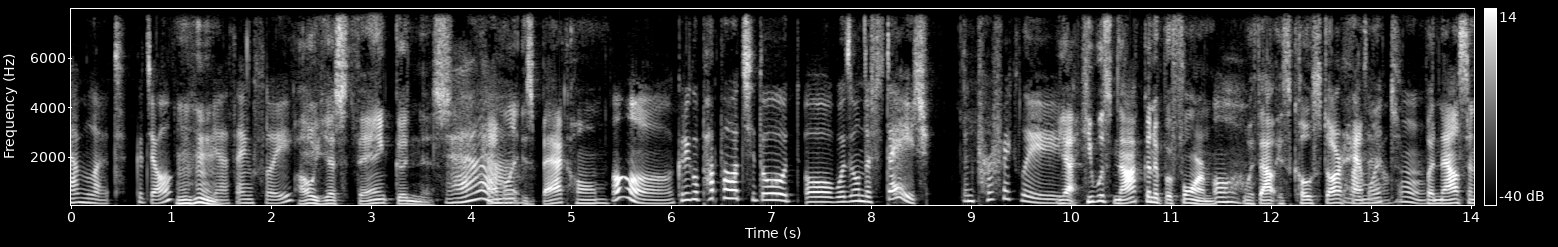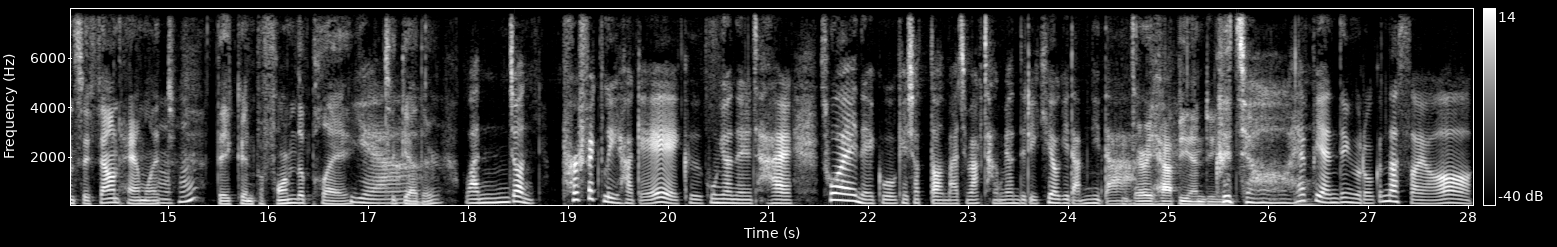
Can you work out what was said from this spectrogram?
Hamlet. 그죠? Yeah, thankfully. Oh, yes, thank goodness. Yeah. Hamlet is back home. 어, 그리고 파파워치도 어, was on the stage. Then perfectly. Yeah, he was not going to perform without his co-star Hamlet, 음. but now since they found Hamlet, they can perform the play Yeah. together. 완전 perfectly 하게 그 공연을 잘 소화해내고 계셨던 마지막 장면들이 기억이 납니다. Very happy ending. 그죠. 해피 엔딩으로 끝났어요.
